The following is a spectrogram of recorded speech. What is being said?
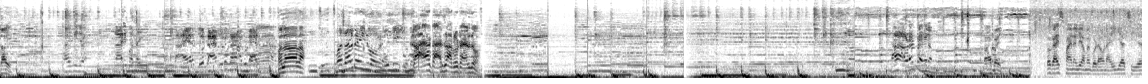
કઈ ટાયર ટાયર જો આગલો ટાયર જો હા ભાઈ. તો ગાઈસ ફાઇનલી અમે ગોડાઉન આવી ગયા છીએ.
